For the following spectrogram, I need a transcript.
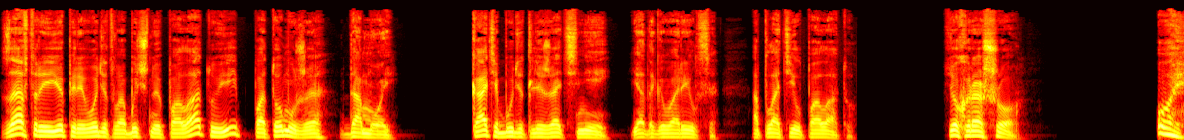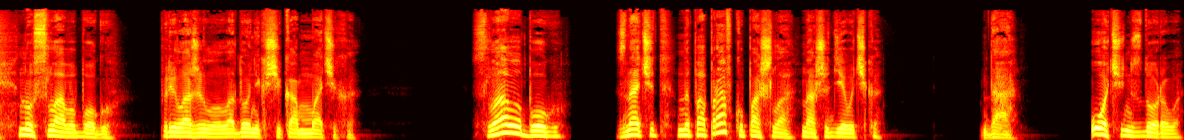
Завтра ее переводят в обычную палату и потом уже домой. Катя будет лежать с ней. Я договорился. Оплатил палату. Все хорошо. Ой, ну слава богу, приложила ладони к щекам мачеха. Слава богу. Значит, на поправку пошла наша девочка? Да. Очень здорово.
